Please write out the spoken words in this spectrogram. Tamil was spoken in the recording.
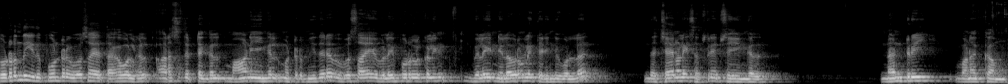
தொடர்ந்து இது போன்ற விவசாய தகவல்கள் அரசு திட்டங்கள் மானியங்கள் மற்றும் இதர விவசாய விளைபொருட்களின் விலை நிலவரங்களை தெரிந்து கொள்ள இந்த சேனலை சப்ஸ்கிரைப் செய்யுங்கள். நன்றி வணக்கம்.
